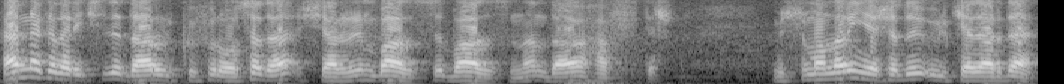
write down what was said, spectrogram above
Her ne kadar ikisi de darul küfür olsa da şerrin bazısı bazısından daha hafiftir. Müslümanların yaşadığı ülkelerde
